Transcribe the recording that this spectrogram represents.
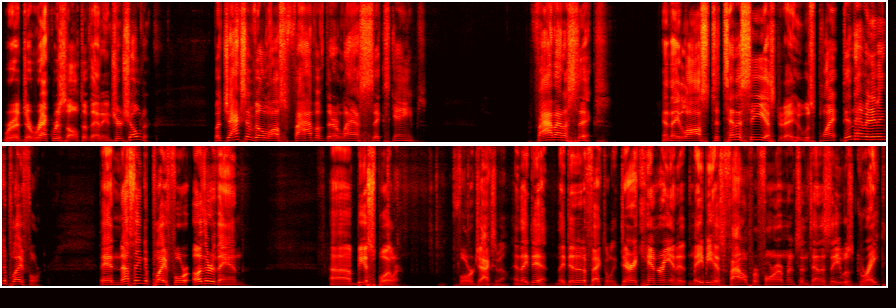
were a direct result of that injured shoulder. But Jacksonville lost five of their last six games. Five out of six. And they lost to Tennessee yesterday, who was playing didn't have anything to play for. They had nothing to play for other than uh, be a spoiler for Jacksonville. And they did. They did it effectively. Derrick Henry and it, maybe his final performance in Tennessee was great.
